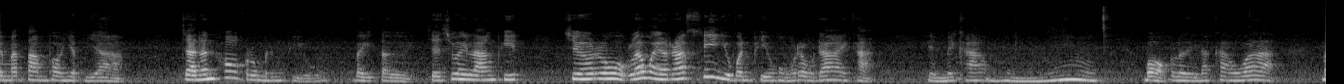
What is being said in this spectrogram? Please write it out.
ยมาตำพอหยาบๆจากนั้นพอกลงบนผิว ใบเตยจะช่วยล้างพิษ เชื้อโรคและไวรัสที่อยู่บนผิวของเราได้ค่ะ เห็นไหมคะอืบอกเลยนะคะว่า ใบ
